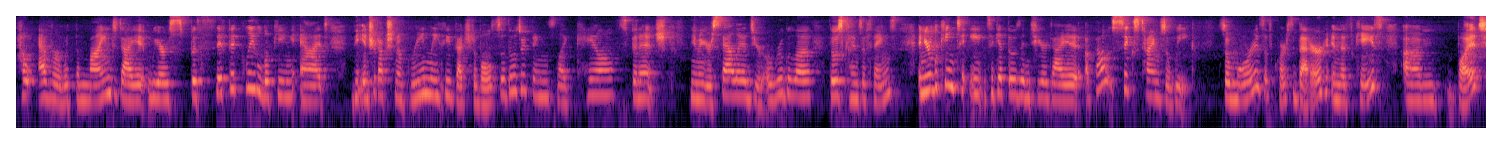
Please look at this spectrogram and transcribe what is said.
However, with the MIND diet, we are specifically looking at the introduction of green leafy vegetables. So, those are things like kale, spinach, you know, your salads, your arugula, those kinds of things. And you're looking to eat to get those into your diet about six times a week. So more is of course better in this case. Um, but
